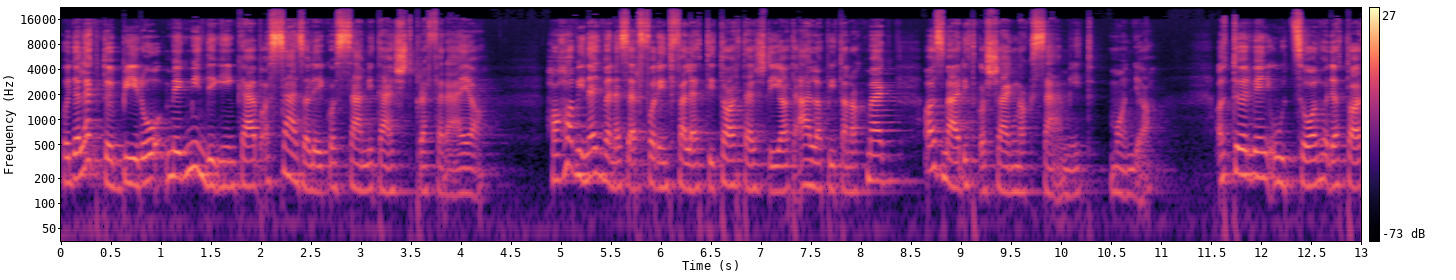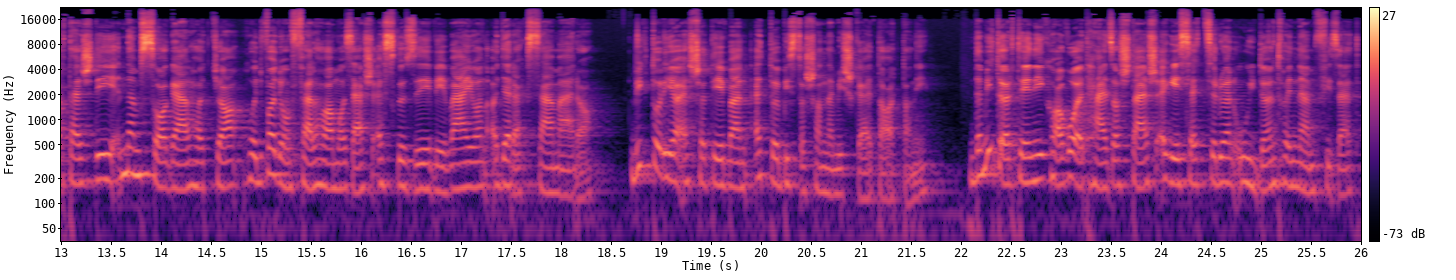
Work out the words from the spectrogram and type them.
hogy a legtöbb bíró még mindig inkább a százalékos számítást preferálja. Ha havi 40 ezer forint feletti tartásdíjat állapítanak meg, az már ritkaságnak számít, mondja. A törvény úgy szól, hogy a tartásdíj nem szolgálhatja, hogy vagyonfelhalmozás eszközévé váljon a gyerek számára. Viktória esetében ettől biztosan nem is kell tartani. De mi történik, ha a volt házastárs egész egyszerűen úgy dönt, hogy nem fizet?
